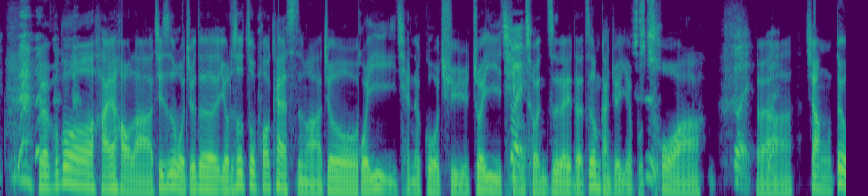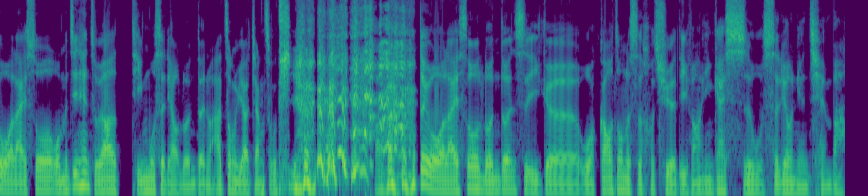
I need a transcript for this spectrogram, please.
对，不过还好啦。其实我觉得有的时候做 podcast 嘛，就回忆以前的过去，追忆青春之类的，这种感觉也不错啊。对对啊，对像对我来说，我们今天主要题目是聊伦敦嘛，终于要讲主题了。对我来说，伦敦是一个我高中的时候去的地方，应该十五、十六年前吧。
